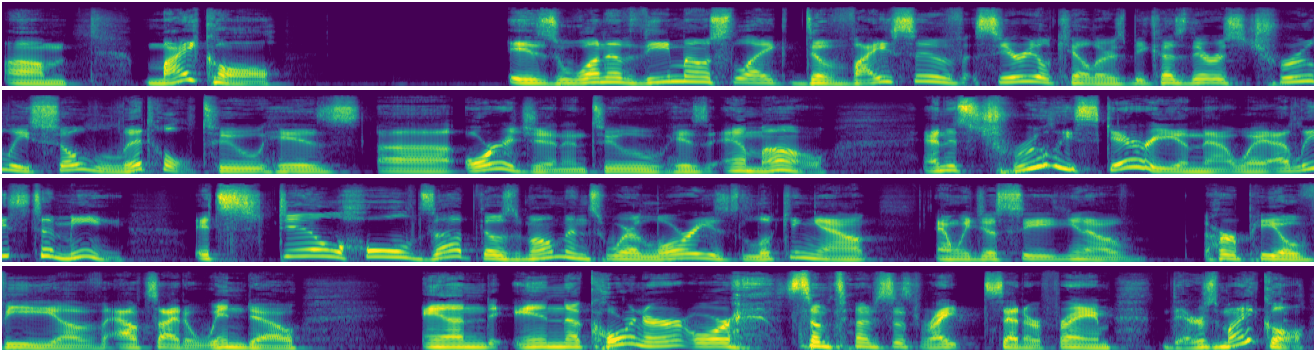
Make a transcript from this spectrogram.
Um, Michael is one of the most like divisive serial killers because there is truly so little to his uh, origin and to his mo, and it's truly scary in that way, at least to me it still holds up those moments where Laurie's looking out and we just see, you know, her POV of outside a window. And in a corner, or sometimes just right center frame, there's Michael.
